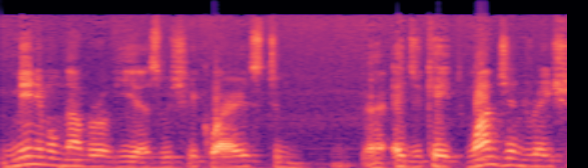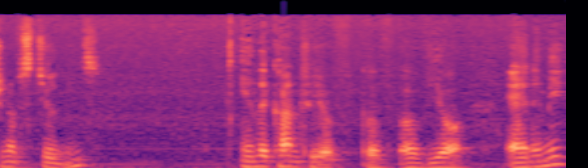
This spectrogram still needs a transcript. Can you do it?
minimum number of years which requires to uh, educate one generation of students in the country of, of, of your enemy,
